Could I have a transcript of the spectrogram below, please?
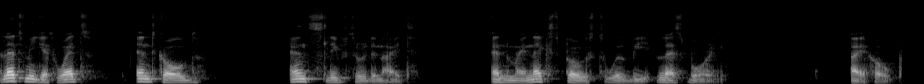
Let me get wet and cold and sleep through the night, and my next post will be less boring. I hope.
